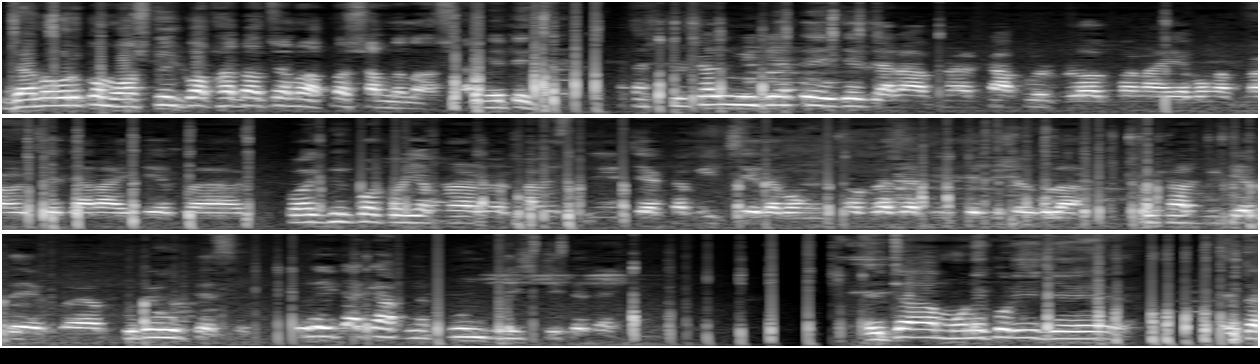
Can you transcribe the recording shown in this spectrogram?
যেন ওরকম অশ্লীল কথাটা যেন আপনার সামনে না আসে। আমি এটাই চাই। সোশ্যাল মিডিয়াতে এই যে যারা আপনার কাপড় ব্লগ বানায় এবং আপনার হচ্ছে যারা এই যে কয়েকদিন পর পরই আপনার স্বামী স্ত্রীর যে একটা বিচ্ছেদ এবং ঝগড়াঝাটির যে বিষয়গুলো সোশ্যাল মিডিয়াতে ফুটে উঠতেছে তো এটাকে আপনি কোন দৃষ্টিতে দেখেন? এটা মনে করি যে এটা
